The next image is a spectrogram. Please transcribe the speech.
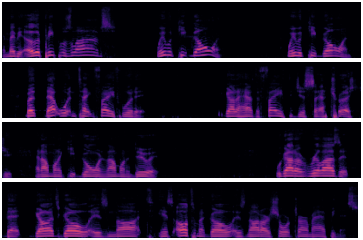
and maybe other people's lives, we would keep going. We would keep going. But that wouldn't take faith, would it? Got to have the faith to just say, I trust you, and I'm going to keep going, and I'm going to do it. We got to realize that, that God's goal is not, his ultimate goal is not our short term happiness.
